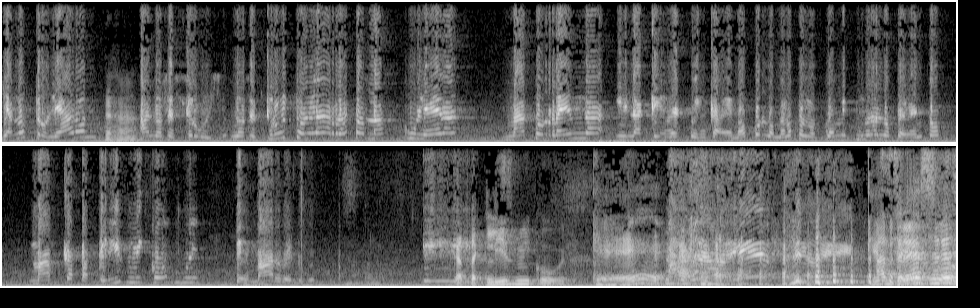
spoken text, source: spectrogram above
ya nos trolearon Ajá. a los Skrulls. Los Skrulls son la raza más culera, más horrenda y la que desencadenó, por lo menos en los cómics, uno de los eventos más cataclísmicos, güey, de Marvel, güey. Y... Cataclísmico, güey. ¿Qué? ¿Qué Andrés, eres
